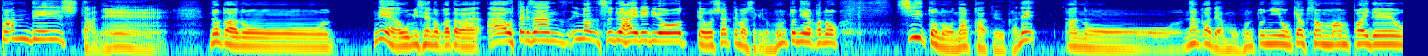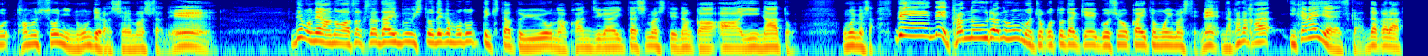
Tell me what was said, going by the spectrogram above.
パンでしたね。なんかあのーね、お店の方が、あ、お二人さん、今すぐ入れるよっておっしゃってましたけど、本当にあの、シートの中というかね、あのー中ではもう本当にお客さん満杯で楽しそうに飲んでらっしゃいましたね。でもね、あの、浅草だいぶ人手が戻ってきたというような感じがいたしまして、なんか、ああ、いいなと思いました。で、ね、観音裏の方もちょこっとだけご紹介と思いましてね、なかなか行かないじゃないですか。だから、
